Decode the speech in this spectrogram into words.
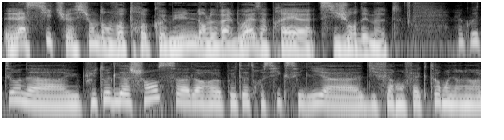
la situation dans votre commune, dans le Val d'Oise, après euh, six jours d'émeute. Écoutez, on a eu plutôt de la chance. Alors euh, peut-être aussi que c'est lié à différents facteurs. On y reviendra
